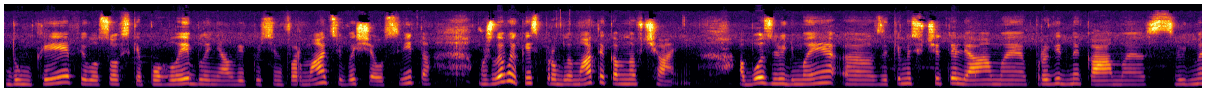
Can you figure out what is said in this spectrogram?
думки, філософське поглиблення в якусь інформацію, вища освіта, можливо, якась проблематика в навчанні. Або з людьми, е, з якимись вчителями, провідниками, з людьми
